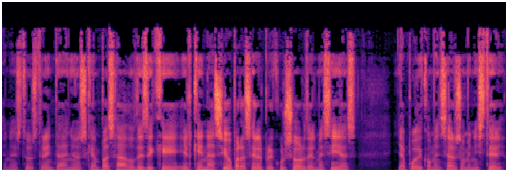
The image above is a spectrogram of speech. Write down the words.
en estos 30 años que han pasado desde que el que nació para ser el precursor del Mesías ya puede comenzar su ministerio.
